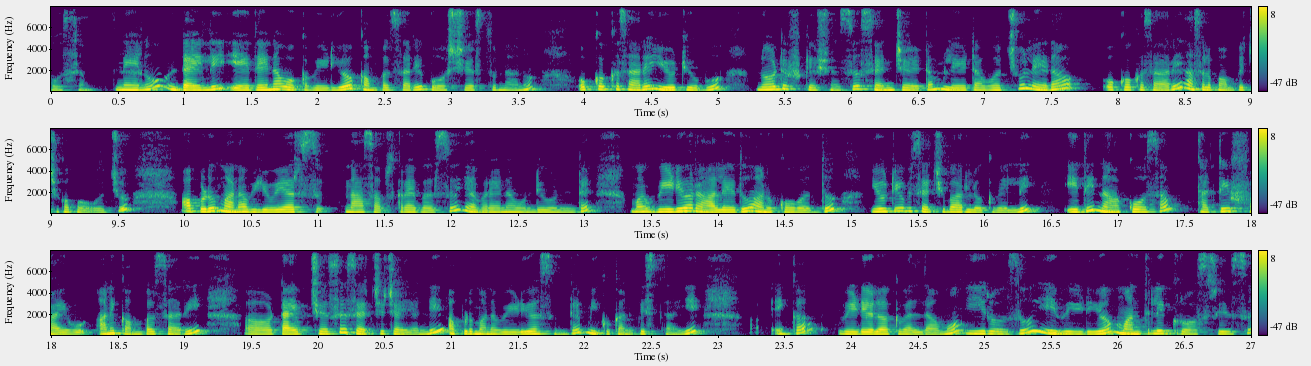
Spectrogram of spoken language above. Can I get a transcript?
కోసం. నేను డైలీ ఏదైనా ఒక వీడియో కంపల్సరీ పోస్ట్ చేస్తున్నాను. ఒక్కొక్కసారి యూట్యూబ్ నోటిఫికేషన్స్ సెండ్ చేయటం లేట్ అవ్వచ్చు లేదా ఒక్కొక్కసారి అసలు పంపించకపోవచ్చు. అప్పుడు మన వ్యూయర్స్ నా సబ్స్క్రైబర్స్ ఎవరైనా ఉండి ఉంటే మా వీడియో రాలేదు అనుకోవద్దు. యూట్యూబ్ సెర్చ్ బార్లోకి వెళ్ళి ఇది నా కోసం థర్టీ ఫైవ్ అని కంపల్సరీ టైప్ చేసి సెర్చ్ చేయండి. అప్పుడు మన వీడియోస్ ఉంటే మీకు కనిపిస్తాయి. ఇంకా వీడియోలోకి వెళ్దాము. ఈరోజు ఈ వీడియో మంత్లీ గ్రోసరీస్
